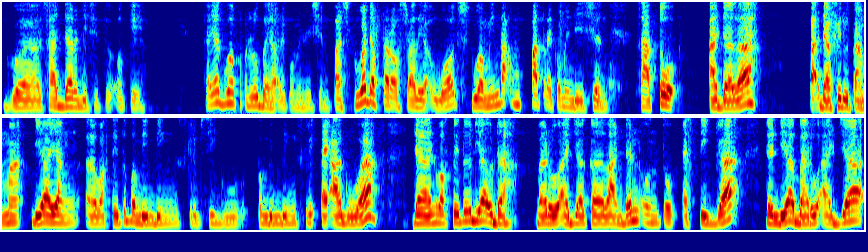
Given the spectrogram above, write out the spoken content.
gua sadar di situ oke. Okay, kayak gue perlu banyak recommendation. Pas gue daftar Australia Awards gue minta empat recommendation. Satu adalah Pak David Utama dia yang uh, waktu itu pembimbing skripsi gue pembimbing skrip TA gue dan waktu itu dia udah baru aja ke London untuk S3 dan dia baru aja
